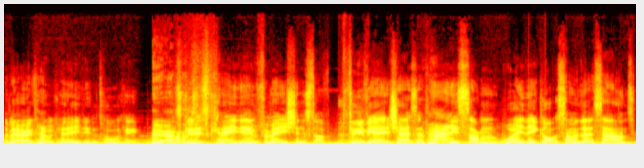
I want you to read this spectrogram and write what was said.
American or Canadian talking. Yeah. It's because it's Canadian information stuff through VHS. Apparently, some way they got some of their sounds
